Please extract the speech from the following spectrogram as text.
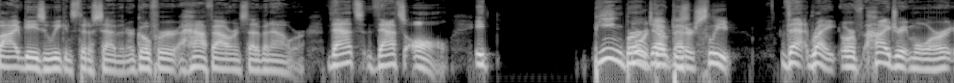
5 days a week instead of 7 or go for a half hour instead of an hour. That's that's all. It being or burnt get out does- better sleep. that right or hydrate more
